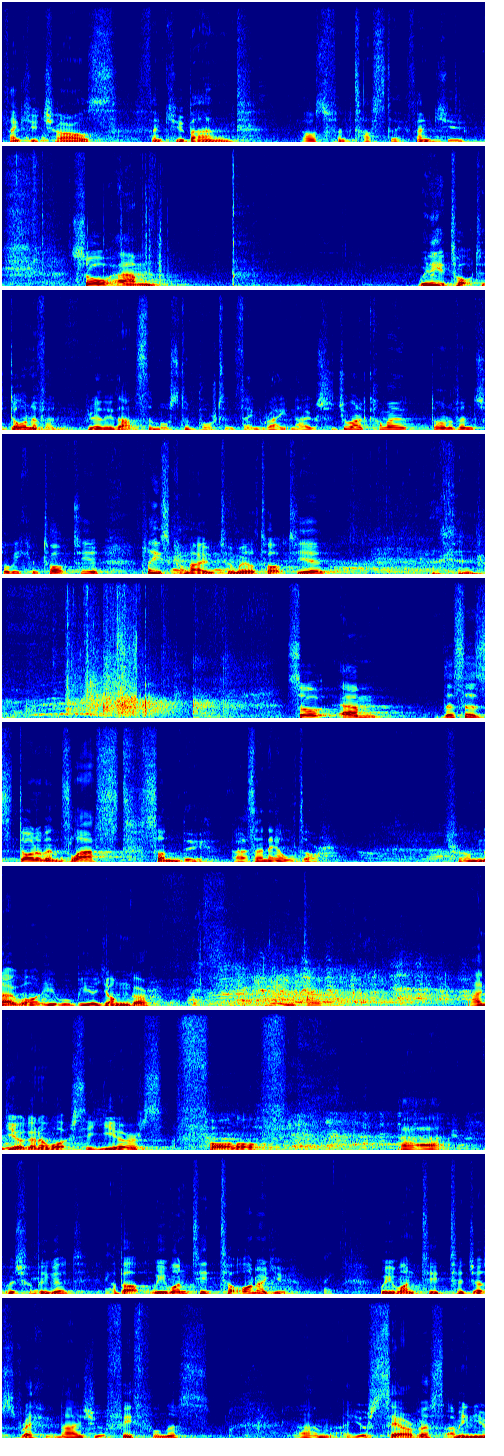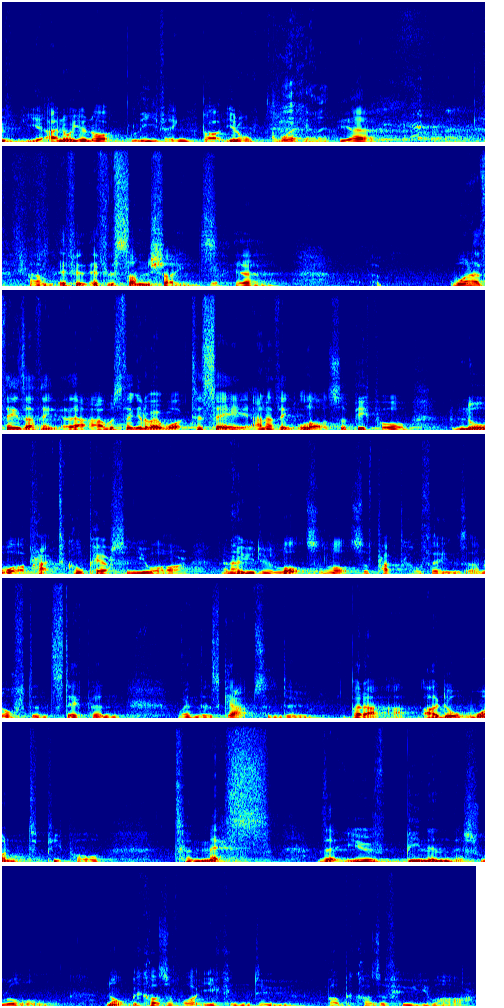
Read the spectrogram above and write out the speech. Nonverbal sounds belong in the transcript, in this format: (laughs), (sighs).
Thank you, Charles. Thank you, band. That was fantastic. Thank you. So, um, we need to talk to Donovan, really. That's the most important thing right now. So, do you want to come out, Donovan, so we can talk to you? Please come out and we'll talk to you. Okay. So, um, this is Donovan's last Sunday as an elder. From now on, he will be a younger, and, uh, and you're going to watch the years fall off. Uh, which will be good. But we wanted to honor you. We wanted to just recognize your faithfulness, um, your service. I mean, you I know you're not leaving, but you know. I'm working on it. Yeah. Um, if, it, if the sun shines, yeah. One of the things I think I was thinking about what to say, and I think lots of people know what a practical person you are and how you do lots and lots of practical things and often step in when there's gaps and do. But I, I don't want people to miss that you've been in this role not because of what you can do, but because of who you are.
